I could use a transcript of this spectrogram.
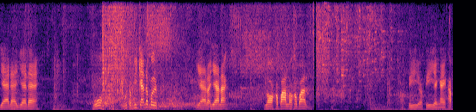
แย่ได้แย่ได้โว้โหทอมบี้แก๊สระเบิด แย่ละแย่ละรอเข้าบ้านรอเข้าบ้านเอาสิเอาสิยังไงครับ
